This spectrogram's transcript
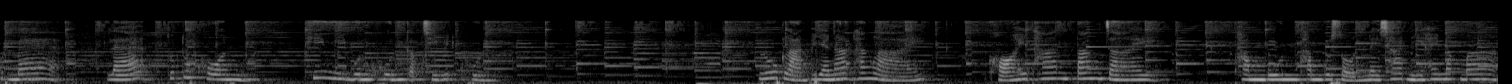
คุณแม่ และทุกๆคนที่มีบุญคุณกับชีวิตคุณ ลูกหลานพญานาคทั้งหลาย ขอให้ท่านตั้งใจทำบุญทำกุศลในชาตินี้ให้มาก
